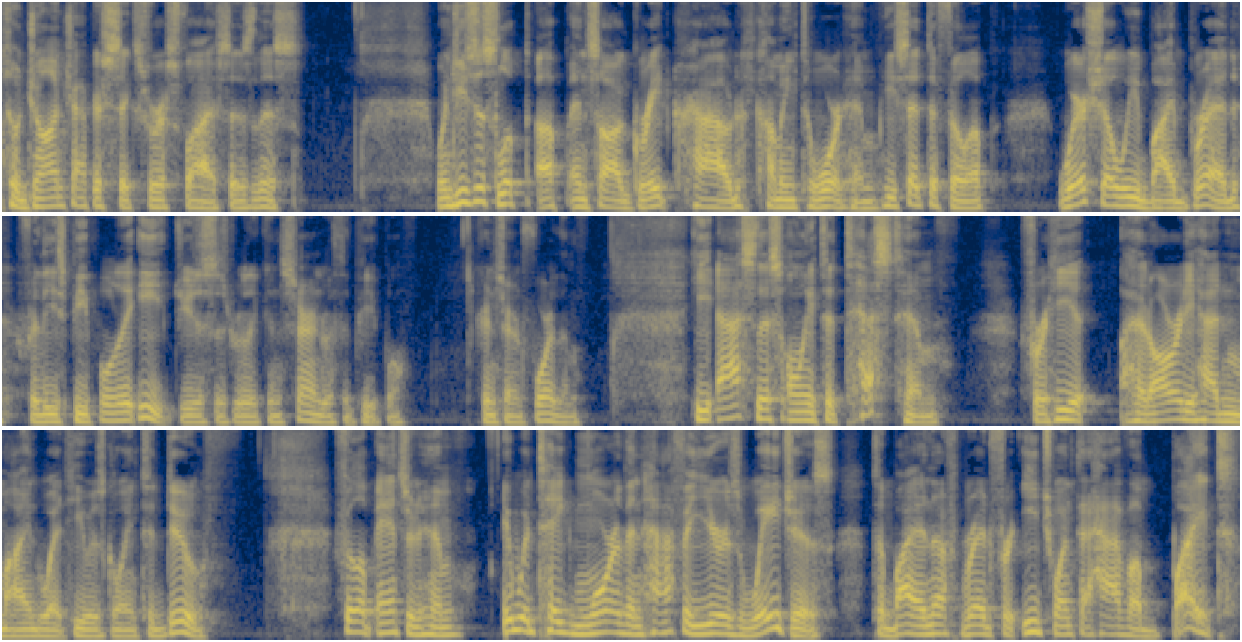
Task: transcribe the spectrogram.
So John chapter 6 verse 5 says this. When Jesus looked up and saw a great crowd coming toward him, he said to Philip, where shall we buy bread for these people to eat? Jesus is really concerned with the people, concerned for them. He asked this only to test him for he had already had in mind what he was going to do. Philip answered him, It would take more than half a year's wages to buy enough bread for each one to have a bite.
